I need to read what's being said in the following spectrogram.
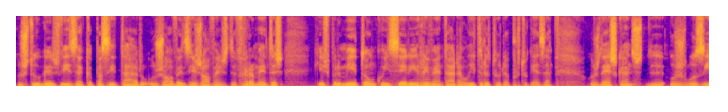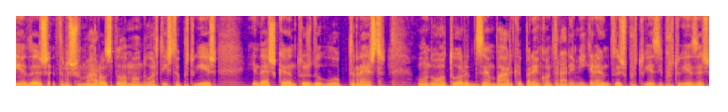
Os Tugas visa capacitar os jovens e jovens de ferramentas que os permitam conhecer e reinventar a literatura portuguesa. Os Dez Cantos de Os Lusíadas transformaram-se pela mão do artista português em Dez Cantos do Globo Terrestre, onde o autor desembarca para encontrar imigrantes portugueses e portuguesas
